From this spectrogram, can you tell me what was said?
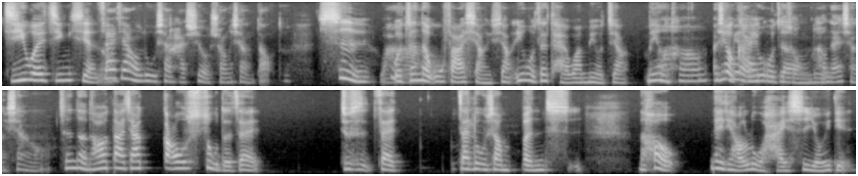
极为惊险、哦。在这样的路上还是有双向道的，是我真的无法想象，因为我在台湾没有这样，没有、嗯哼而且没有开过这种路，好难想象哦。真的。然后大家高速的在，就是在在路上奔驰，然后那条路还是有一点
